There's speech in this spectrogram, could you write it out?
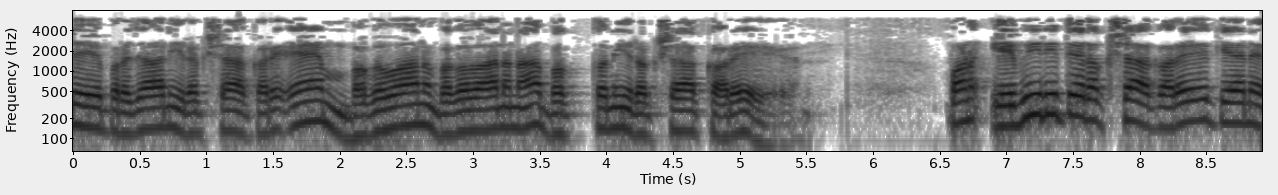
છે એ પ્રજાની રક્ષા કરે, એમ ભગવાન ભગવાનના ભક્તની રક્ષા કરે. પણ એવી રીતે રક્ષા કરે કે એને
